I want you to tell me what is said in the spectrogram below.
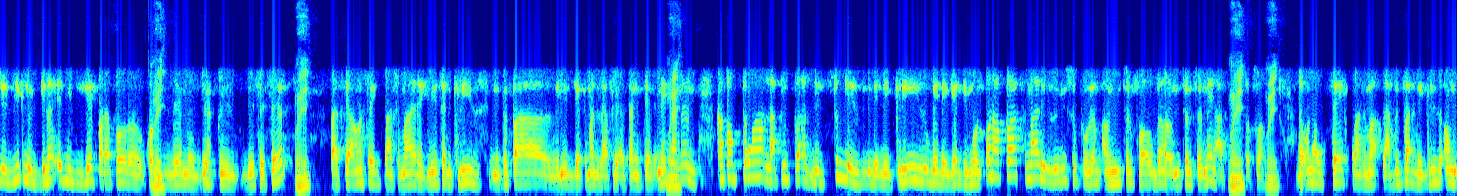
je dis que le bilan est mitigé par rapport, euh, comme disaient mes deux prédécesseurs. Oui parce qu'on sait que franchement, régler cette crise ne peut pas venir directement de l'Afrique en tant que telle. Mais quand même, quand on prend la plupart de toutes les, crises ou des guerres du monde, on n'a pas vraiment résolu ce problème en une seule fois ou bien en une seule semaine. À oui. Oui. Donc on a fait que franchement, la plupart des crises ont,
